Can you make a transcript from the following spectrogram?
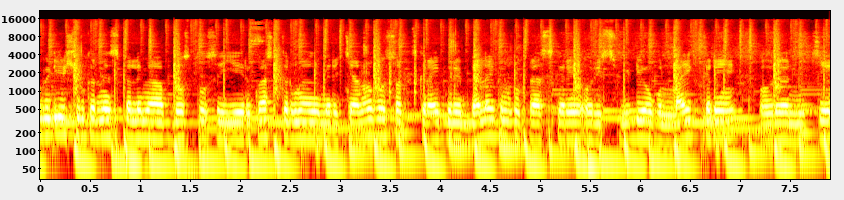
वीडियो शुरू करने से पहले मैं आप दोस्तों से ये रिक्वेस्ट करूँगा कि मेरे चैनल को सब्सक्राइब करें बेल आइकन को प्रेस करें और इस वीडियो को लाइक करें और नीचे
